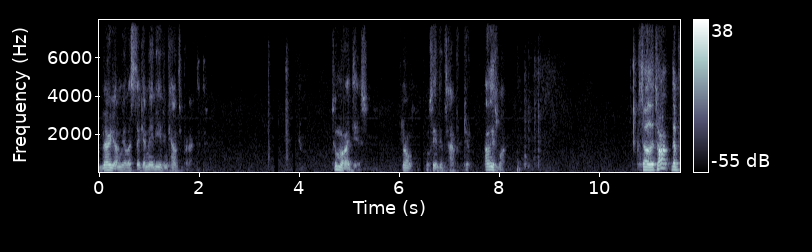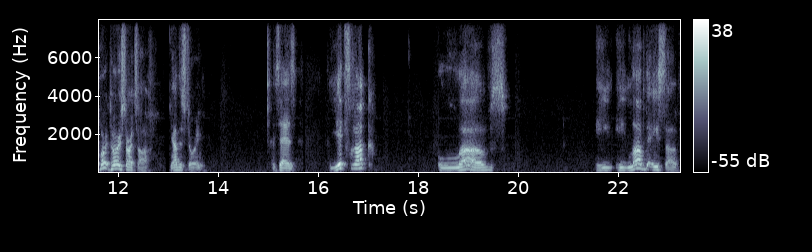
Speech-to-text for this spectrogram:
very unrealistic, and maybe even counterproductive. Two more ideas. No, we'll see if we have time for two. At least one. So the Torah, the Torah starts off. You have the story. It says, Yitzchak loves. He he loved Esav,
